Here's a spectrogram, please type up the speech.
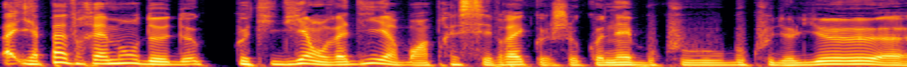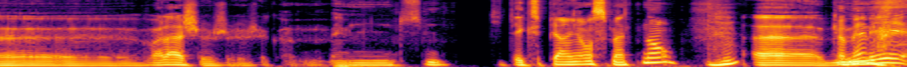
bah, il n'y a pas vraiment de, quotidien, on va dire. Bon, après, c'est vrai que je connais beaucoup, beaucoup de lieux. Euh, voilà, je, quand même une, petite expérience maintenant. Mhm. Euh, mais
